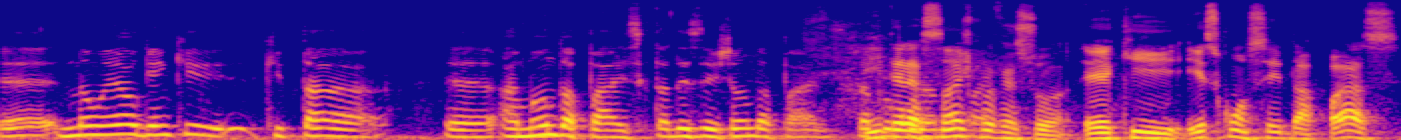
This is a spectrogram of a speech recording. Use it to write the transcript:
é, não é alguém que está é, amando a paz, que está desejando a paz. Tá Interessante, a paz. professor, é que esse conceito da paz,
